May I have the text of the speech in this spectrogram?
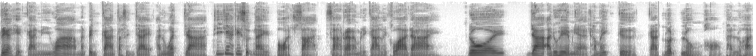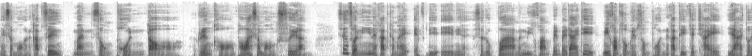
เรียกเหตุการณ์นี้ว่ามันเป็นการตัดสินใจอนุมัตยาที่แย่ที่สุดในประวัติศาสตร์สหรัฐอเมริกาเลยก็ว่าได้ โดยยาอะดูเฮมเนี่ยทำให้เกิดการลดลงของแผ่นโลหะในสมองนะครับ ซึ่งมันส่งผลต่อเรื่องของภาวะสมองเสื่อม ซึ่งส่วนนี้นะครับทำให้ FDA เนี่ยสรุปว่ามันมีความเป็นไปได้ที่มีความสมเหตุสมผลนะครับที่จะใช้ยาตัว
